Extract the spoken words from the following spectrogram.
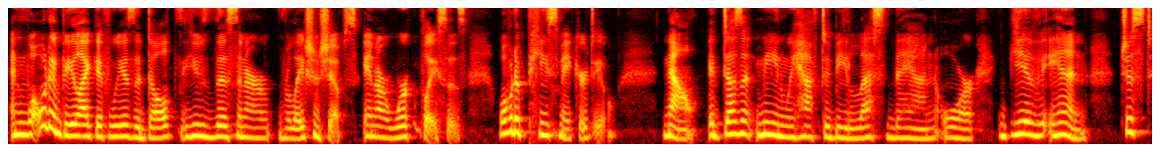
And what would it be like if we as adults use this in our relationships, in our workplaces? What would a peacemaker do? Now, it doesn't mean we have to be less than or give in. Just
